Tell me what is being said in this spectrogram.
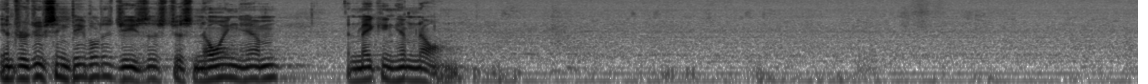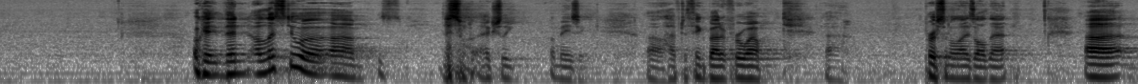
introducing people to Jesus, just knowing Him and making Him known. Okay, then uh, let's do a. This, this one actually amazing. Uh, I'll have to think about it for a while. Uh, personalize all that. Uh,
